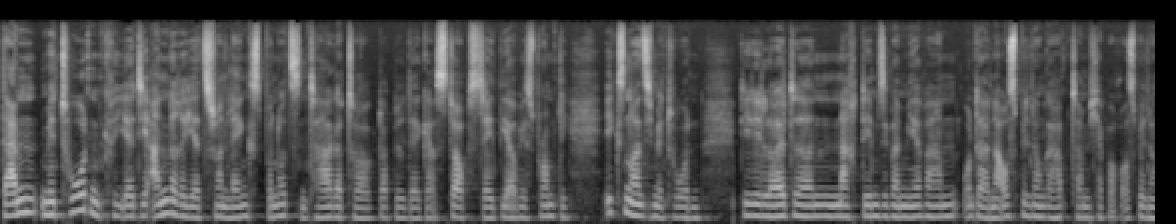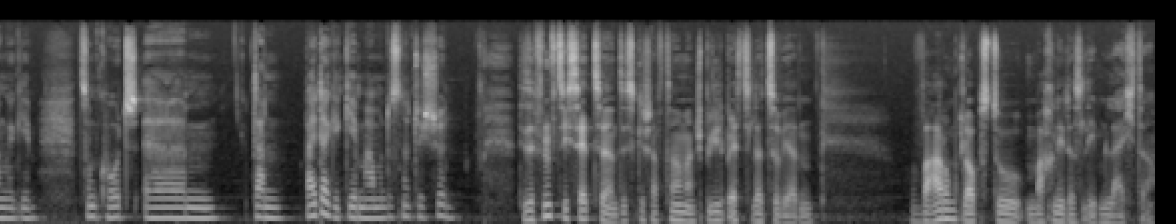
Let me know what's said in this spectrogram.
dann Methoden kreiert, die andere jetzt schon längst benutzen. Target Talk, Doppeldecker, Stop, State the Obvious Promptly. x90 Methoden, die die Leute, nachdem sie bei mir waren, unter einer Ausbildung gehabt haben, ich habe auch Ausbildung gegeben zum Coach, ähm, dann weitergegeben haben. Und das ist natürlich schön. Diese 50 Sätze, die es geschafft haben, ein Spiegel-Bestseller zu werden, warum glaubst du, machen die das Leben leichter?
